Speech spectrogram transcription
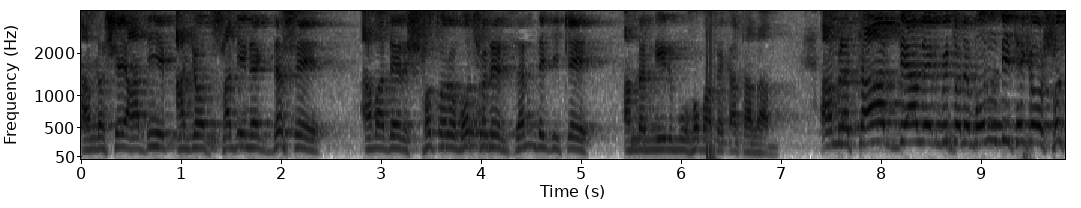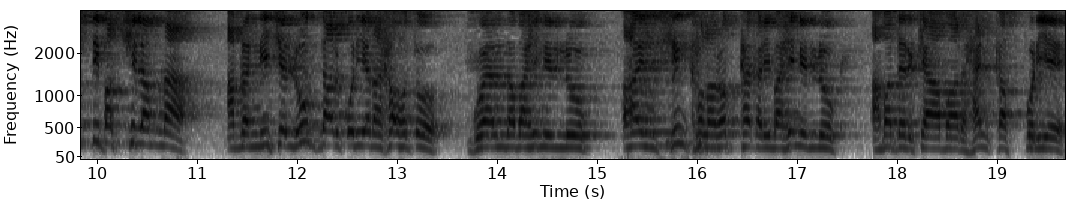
আমরা সেই আদি আজব স্বাধীন এক দেশে আমাদের সতেরো বছরের জিন্দেগিকে আমরা নির্মোহভাবে কাটালাম। আমরা চার দেয়ালের ভিতরে বন্দি থেকেও স্বস্তি পাচ্ছিলাম না। আমরা নিচে লোক দাঁড় করিয়ে রাখা হতো। গোয়েন্দা বাহিনীর লোক, আইন শৃঙ্খলা রক্ষাকারী বাহিনীর লোক, আমাদেরকে আবার হ্যান্ডকাফ পরিয়ে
